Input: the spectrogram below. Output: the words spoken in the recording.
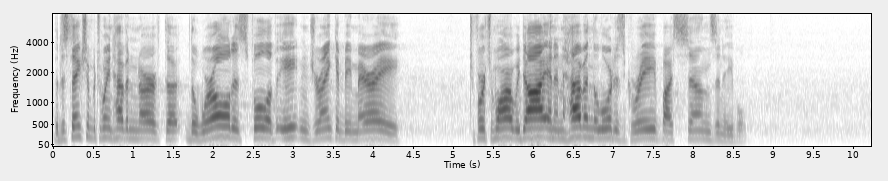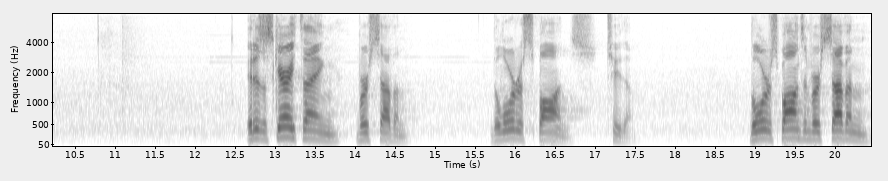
The distinction between heaven and earth, the, the world is full of eat and drink and be merry, for tomorrow we die, and in heaven the Lord is grieved by sins and evil. It is a scary thing, verse 7. The Lord responds to them. The Lord responds in verse 7.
